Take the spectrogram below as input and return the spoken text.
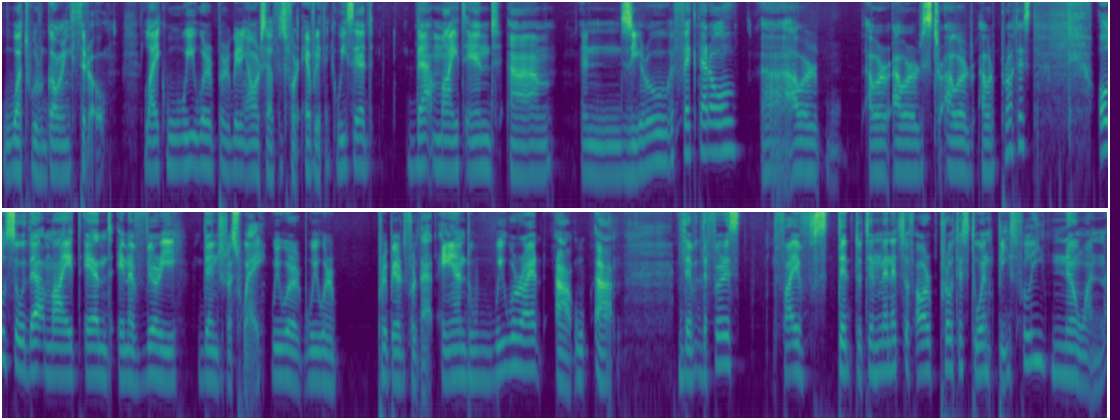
what we're going through. Like we were preparing ourselves for everything. We said that might end um, in zero effect at all. Uh, our our our our our protest. Also, that might end in a very dangerous way. We were we were prepared for that, and we were at uh, uh, the the first five to ten minutes of our protest went peacefully. No one,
